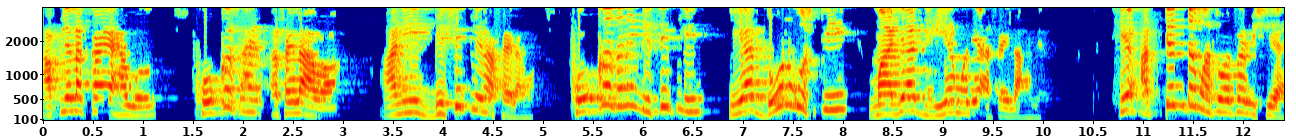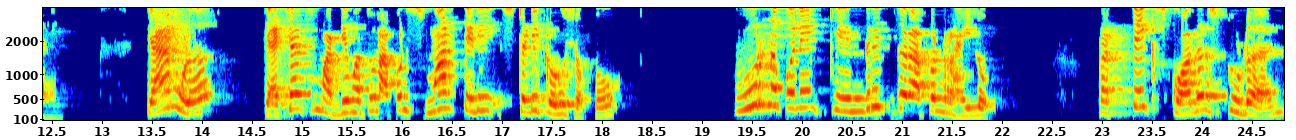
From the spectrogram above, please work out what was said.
आपल्याला काय हवं? फोकस असायला हवा आणि डिसिप्लिन असायला हवा. फोकस आणि डिसिप्लिन या दोन गोष्टी माझ्या ध्येयामध्ये असायला हव्या. हे अत्यंत महत्त्वाचा विषय आहे. त्यामुळं त्याच्याच माध्यमातून आपण स्मार्ट स्टडी स्टडी करू शकतो. पूर्णपणे केंद्रित जर आपण राहिलो प्रत्येक स्कॉलर स्टुडंट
